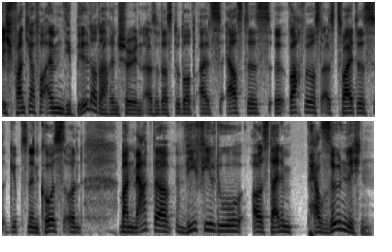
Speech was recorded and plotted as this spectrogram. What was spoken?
ich fand ja vor allem die Bilder darin schön. Also, dass du dort als erstes äh, wach wirst, als zweites gibt es einen Kuss und man merkt da, wie viel du aus deinem persönlichen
